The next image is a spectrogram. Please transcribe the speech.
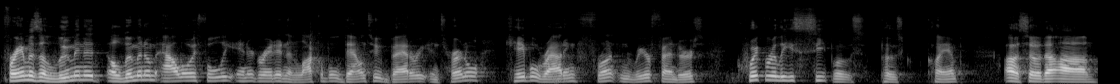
Frame is aluminum, aluminum alloy, fully integrated and lockable down tube battery, internal cable routing, front and rear fenders, quick release seat post, post clamp. Oh, so the, uh,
